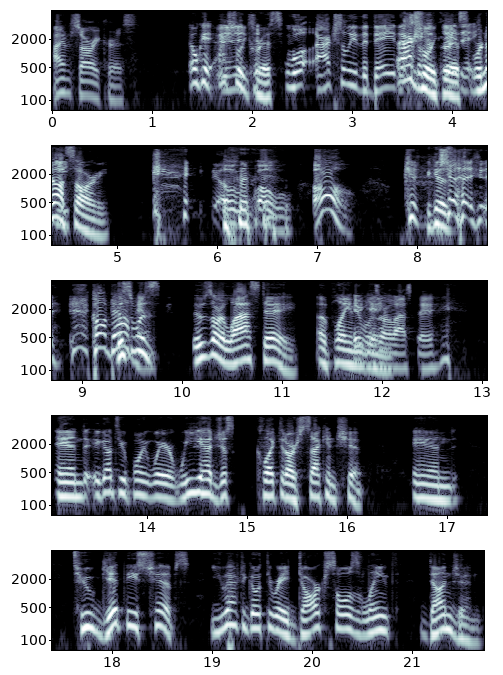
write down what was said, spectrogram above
I'm sorry, Chris. Okay, actually, it- Chris. Well, actually, the day that Actually, the day Chris, that we're not he- sorry. Oh, oh, oh! Because calm down. This man. was this was our last day of playing the it was game. our last day. and it got to a point where we had just collected our second chip and to get these chips you have to go through a dark souls length dungeon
